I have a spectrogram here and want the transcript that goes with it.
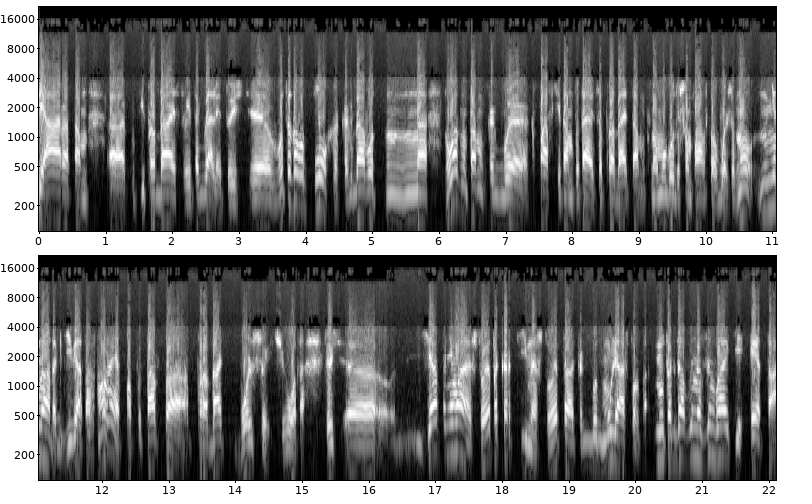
пиара, там, э, купи-продайства и так далее. То есть э, вот это вот плохо, когда вот, на, ну ладно, там как бы к Пасхе там пытаются продать, там, к Новому году шампанского больше, но ну, не надо к 9 мая попытаться продать больше чего-то. То есть э, я понимаю, что это картина, что это как бы муляж торта. Ну тогда вы называете это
